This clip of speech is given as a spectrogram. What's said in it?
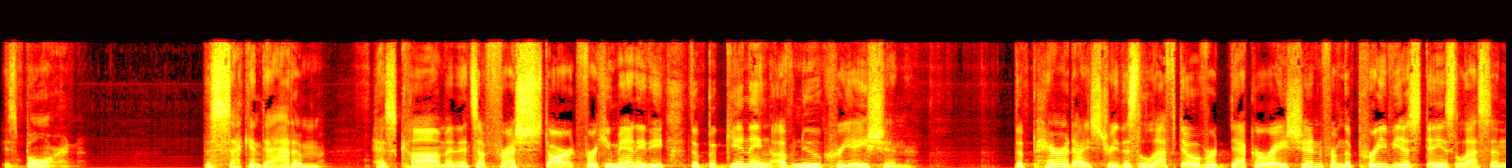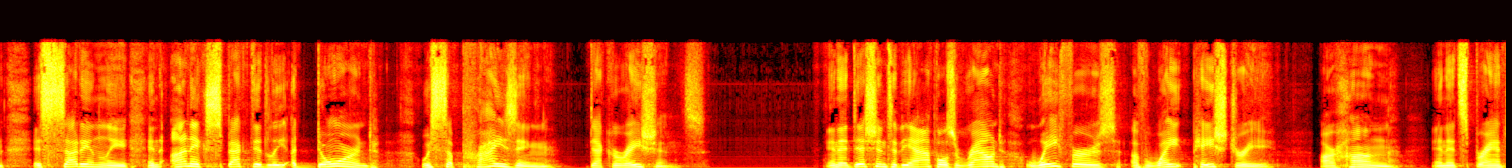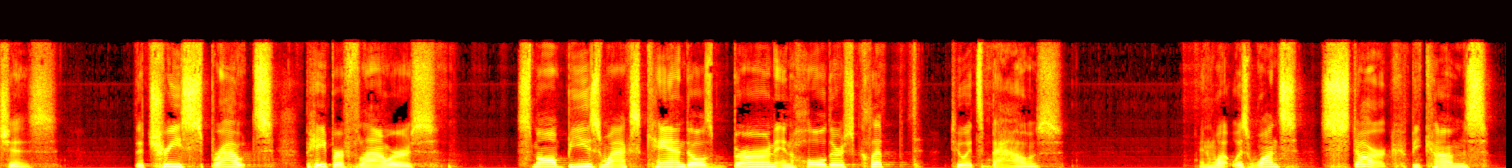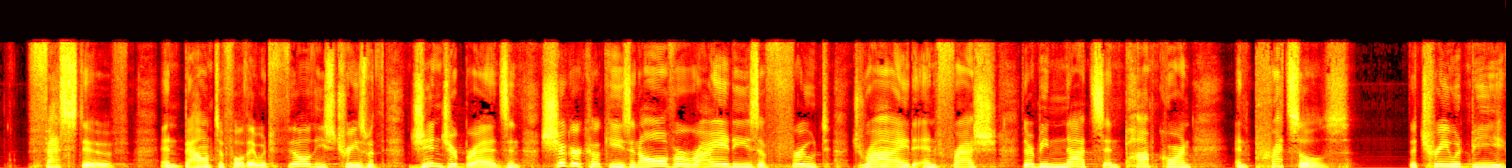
is born. The second Adam has come, and it's a fresh start for humanity, the beginning of new creation. The paradise tree, this leftover decoration from the previous day's lesson, is suddenly and unexpectedly adorned with surprising decorations. In addition to the apples, round wafers of white pastry are hung in its branches. The tree sprouts paper flowers. Small beeswax candles burn in holders clipped to its boughs. And what was once stark becomes festive and bountiful. They would fill these trees with gingerbreads and sugar cookies and all varieties of fruit, dried and fresh. There'd be nuts and popcorn and pretzels. The tree would be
